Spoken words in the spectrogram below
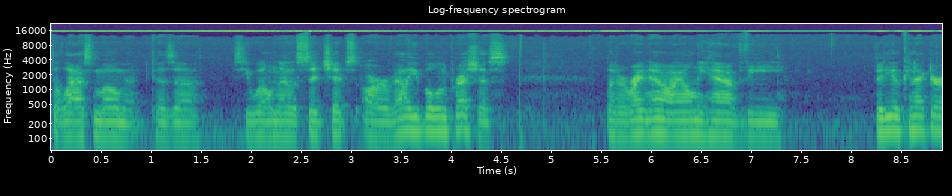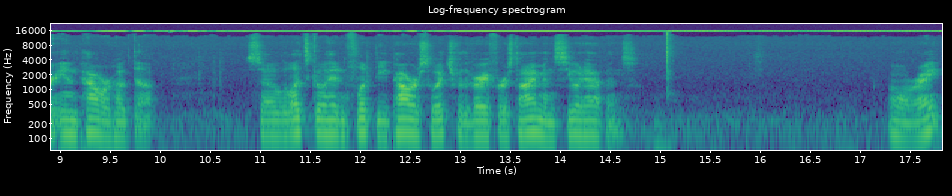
the last moment because, uh, as you well know, SID chips are valuable and precious. but uh, right now I only have the video connector and power hooked up. So let's go ahead and flip the power switch for the very first time and see what happens. Alright.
